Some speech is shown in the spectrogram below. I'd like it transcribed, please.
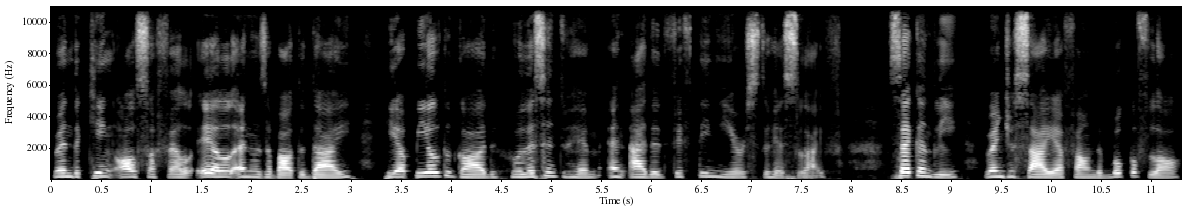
When the king also fell ill and was about to die, he appealed to God, who listened to him and added fifteen years to his life. Secondly, when Josiah found the book of law,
